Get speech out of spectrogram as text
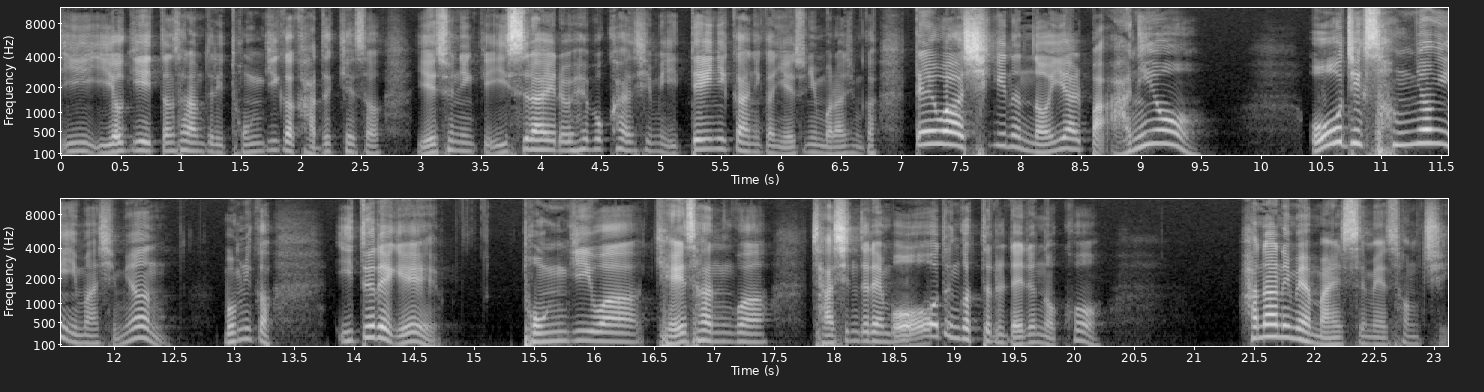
이 여기에 있던 사람들이 동기가 가득해서 예수님께 이스라엘을 회복하심이 이때이니까 하니까 예수님 뭐라 하십니까? 때와 시기는 너희 할 바 아니요. 오직 성령이 임하시면 뭡니까? 이들에게 동기와 계산과 자신들의 모든 것들을 내려놓고 하나님의 말씀의 성취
